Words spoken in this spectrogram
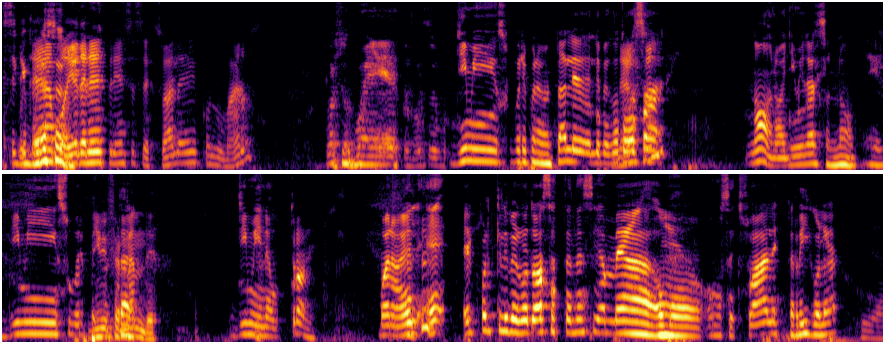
Así que ¿Ustedes han eso... podido tener experiencias sexuales con humanos? Por supuesto, por supuesto. Jimmy Super Experimental le, le pegó toda esa... ¿Nelson? No, no, Jimmy Nelson no. Eh, Jimmy Super Jimmy. Fernández. Jimmy Neutron. Bueno, él, él, él fue el que le pegó todas esas tendencias mea homo- homosexuales, terrícolas, Ya.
